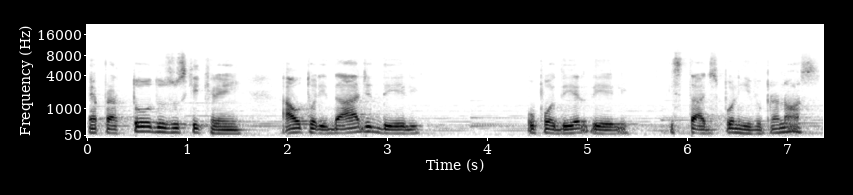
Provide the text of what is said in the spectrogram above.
é para todos os que creem. A autoridade dele, o poder dele está disponível para nós,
